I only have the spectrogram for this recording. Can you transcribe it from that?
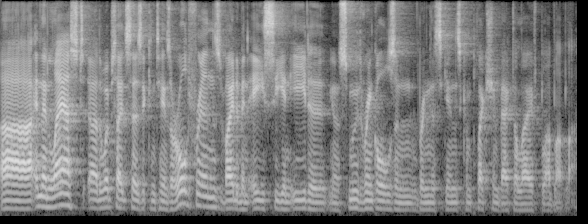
Uh, and then last, uh, the website says it contains our old friends, vitamin A, C, and E to you know smooth wrinkles and bring the skin's complexion back to life. Blah blah blah.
